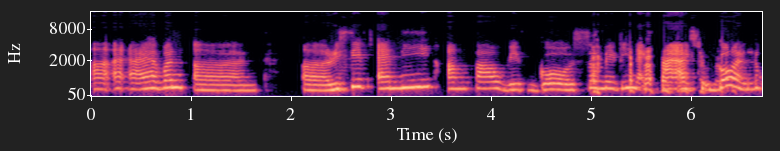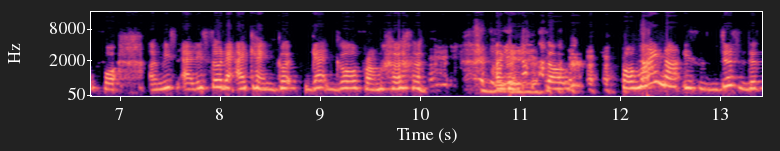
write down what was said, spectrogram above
uh, I, I haven't uh uh, receive any ang pao with gold. So maybe next time I should go and look for uh, Miss Alice so that I can go, get gold from her. okay, so for mine now is just the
